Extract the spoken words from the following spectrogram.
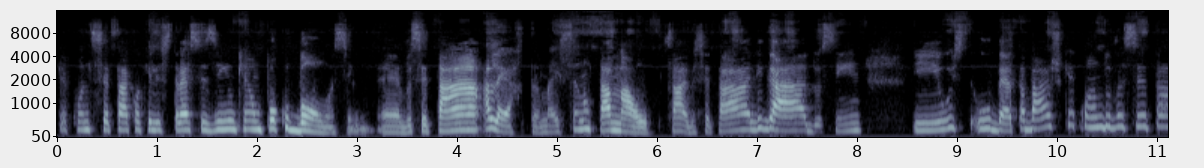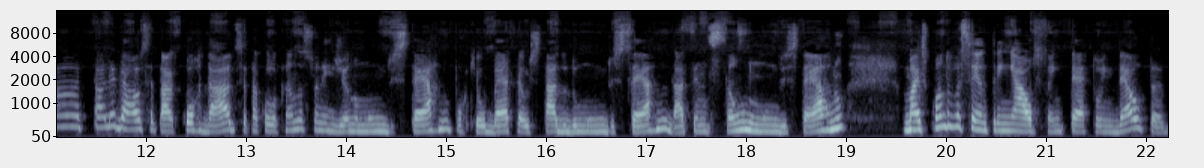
que é quando você está com aquele estressezinho que é um pouco bom, assim. É, você está alerta, mas você não está mal, sabe? Você está ligado, assim, e o, o beta baixo, que é quando você tá, tá legal, você tá acordado, você tá colocando a sua energia no mundo externo, porque o beta é o estado do mundo externo, da atenção no mundo externo. Mas quando você entra em alfa, em teta ou em delta,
